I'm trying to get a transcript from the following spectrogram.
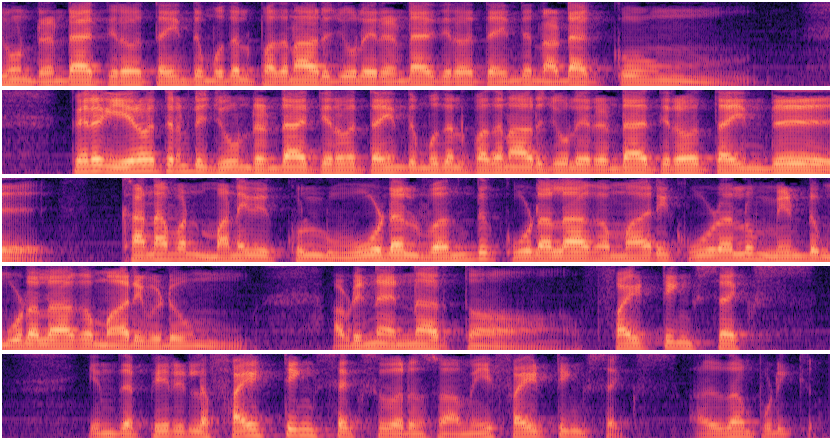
ஜூன் ரெண்டாயிரத்தி இருபத்தைந்து முதல் பதினாறு ஜூலை ரெண்டாயிரத்தி இருபத்தைந்து நடக்கும். பிறகு இருபத்தி ரெண்டு ஜூன் ரெண்டாயிரத்தி இருபத்தைந்து முதல் பதினாறு ஜூலை ரெண்டாயிரத்தி இருபத்தைந்து. கணவன் மனைவிக்குள் ஊடல் வந்து கூடலாக மாறி கூடலும் மீண்டும் ஊடலாக மாறிவிடும். அப்படின்னா என்ன அர்த்தம்? ஃபைட்டிங் செக்ஸ் இந்த பீரியடில் ஃபைட்டிங் செக்ஸ் வரும் சுவாமி. ஃபைட்டிங் செக்ஸ் அதுதான் பிடிக்கும்.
